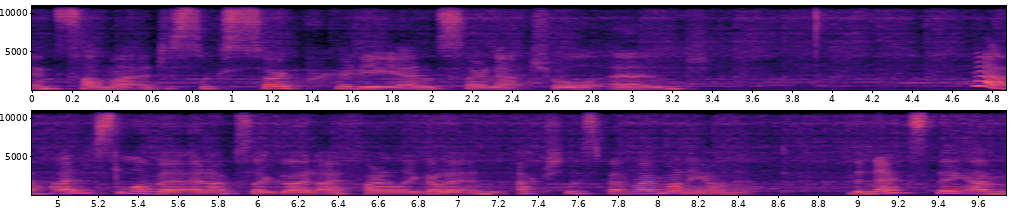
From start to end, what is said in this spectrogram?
in summer it just looks so pretty and so natural and yeah, I just love it and I'm so glad I finally got it and actually spent my money on it. The next thing I'm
